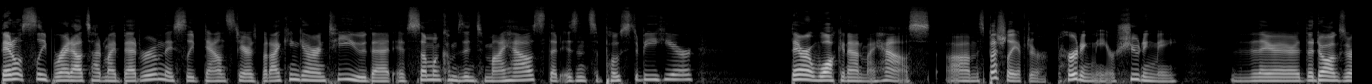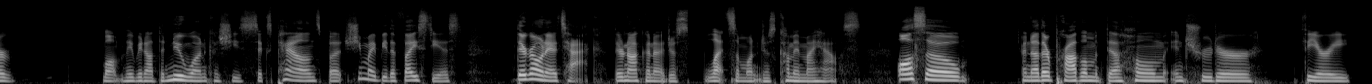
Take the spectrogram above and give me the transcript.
they don't sleep right outside my bedroom, they sleep downstairs, but I can guarantee you that if someone comes into my house that isn't supposed to be here, they aren't walking out of my house, um, especially after hurting me or shooting me they're the dogs are well maybe not the new one because she's six pounds but she might be the feistiest. They're going to attack. They're not going to just let someone just come in my house. Also another problem with the home intruder theory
